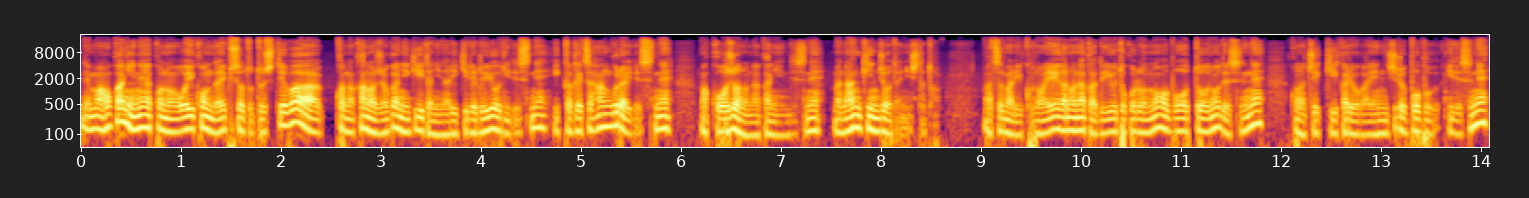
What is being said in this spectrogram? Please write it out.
で、まあ、他にね、この追い込んだエピソードとしては、この彼女がニキータになりきれるようにですね、1ヶ月半ぐらいですね、まあ、工場の中にですね、まあ、軟禁状態にしたと。まあ、つまりこの映画の中でいうところの冒頭のですね、このチェッキー・カリオが演じるボブにですね、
